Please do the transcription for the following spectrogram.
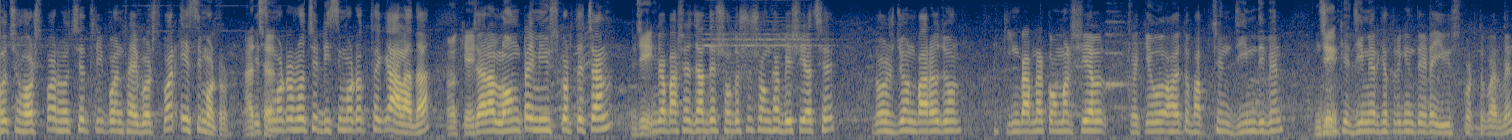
হচ্ছে হর্স পাওয়ার হচ্ছে three point five horse power AC motor. AC motor হচ্ছে ডিসি মোটর থেকে আলাদা। যারা লং টাইম ইউজ করতে চান কিংবা বাসায় যাদের সদস্য সংখ্যা বেশি আছে দশজন বারো জন কিংবা আপনার কমার্শিয়াল কেউ হয়তো ভাবছেন জিম দিবেন জি। জিমের ক্ষেত্রে কিন্তু এটা ইউজ করতে পারবেন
